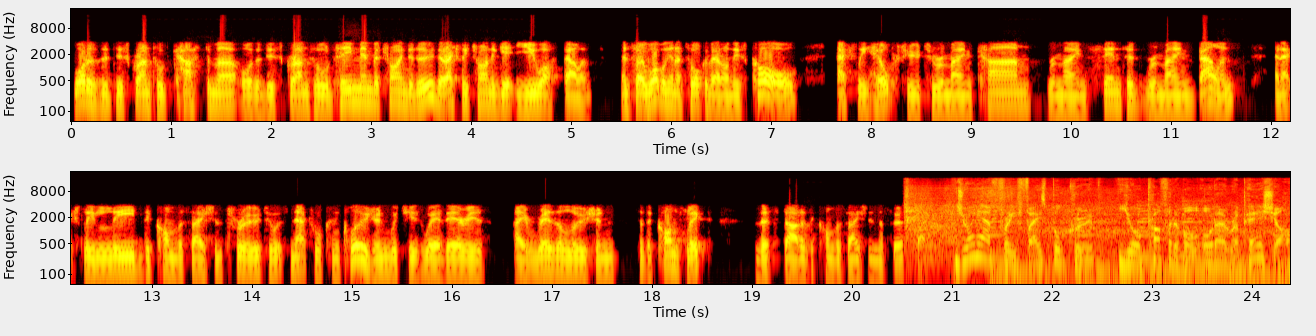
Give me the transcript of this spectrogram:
what is the disgruntled customer or the disgruntled team member trying to do? They're actually trying to get you off balance. And so what we're going to talk about on this call actually helps you to remain calm, remain centered, remain balanced, and actually lead the conversation through to its natural conclusion, which is where there is a resolution to the conflict that started the conversation in the first place. Join our free Facebook group, Your Profitable Auto Repair Shop,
